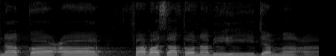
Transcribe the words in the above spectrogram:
نقعا فوسطن به جمعا.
